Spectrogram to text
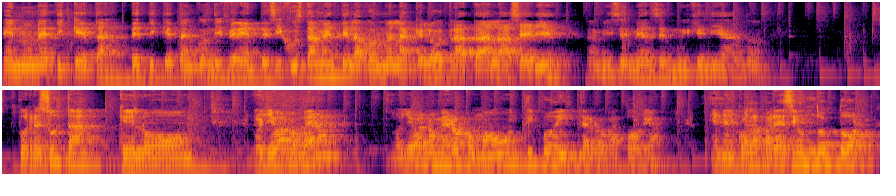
en una etiqueta, te etiquetan con diferentes y justamente la forma en la que lo trata la serie a mí se me hace muy genial, ¿no? Pues resulta que lo lo llevan Homero, lo llevan Homero como a un tipo de interrogatorio en el cual aparece un doctor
